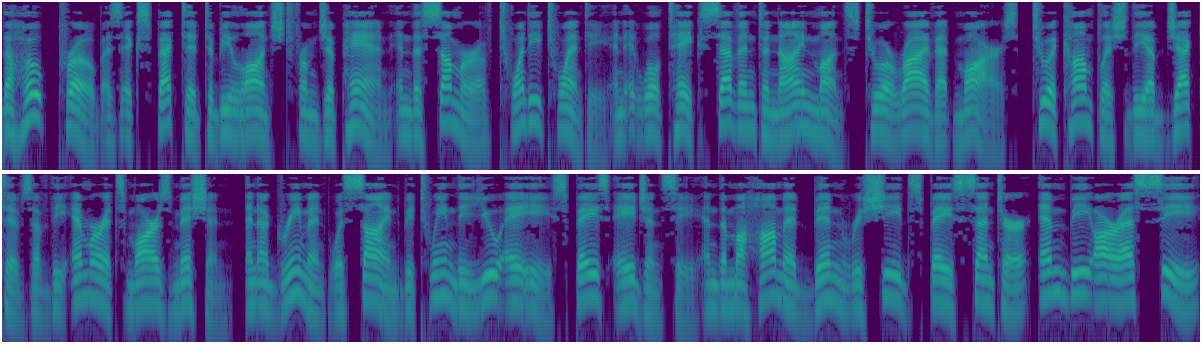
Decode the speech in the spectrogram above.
The HOPE probe is expected to be launched from Japan in the summer of 2020 and it will take seven to nine months to arrive at Mars. To accomplish the objectives of the Emirates Mars mission, an agreement was signed between the UAE Space Agency and the Mohammed bin Rashid Space Center MBRSC,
